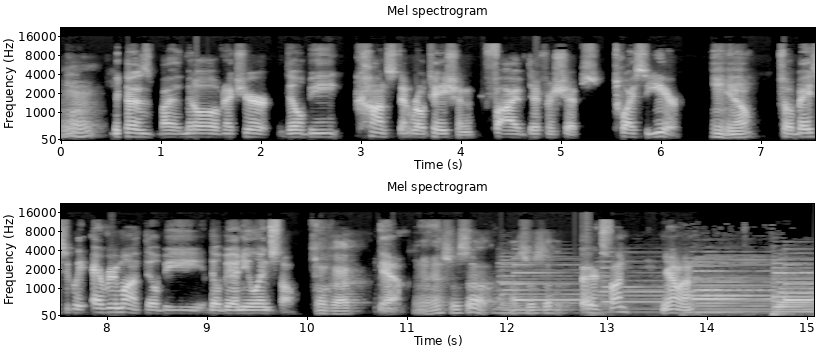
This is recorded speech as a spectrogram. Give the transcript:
All right. Because by the middle of next year, there'll be constant rotation, five different ships twice a year. Mhm. You know, so basically every month there'll be there'll be a new install. Okay. Yeah, Yeah, that's what's up. That's what's up. it's fun. Yeah, man.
